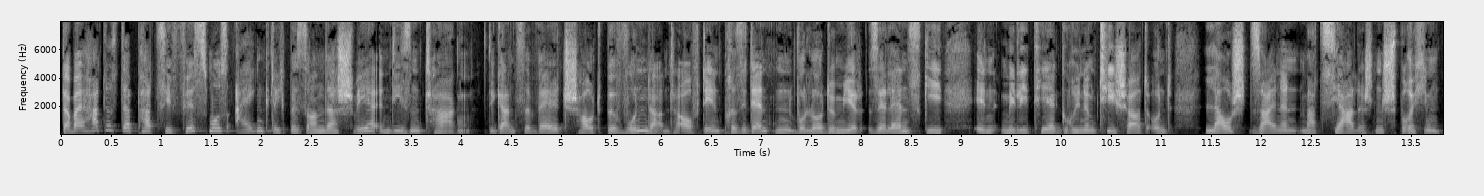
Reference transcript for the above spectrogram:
Dabei hat es der Pazifismus eigentlich besonders schwer in diesen Tagen. Die ganze Welt schaut bewundernd auf den Präsidenten Volodymyr Zelensky in militärgrünem T-Shirt und lauscht seinen martialischen Sprüchen.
